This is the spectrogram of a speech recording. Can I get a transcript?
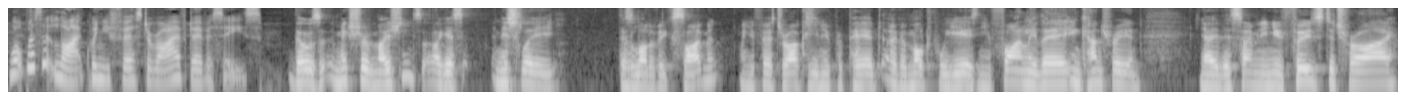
What was it like when you first arrived overseas? There was a mixture of emotions. I guess initially there's a lot of excitement when you first arrive because you're prepared over multiple years and you're finally there in country and you know there's so many new foods to try.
